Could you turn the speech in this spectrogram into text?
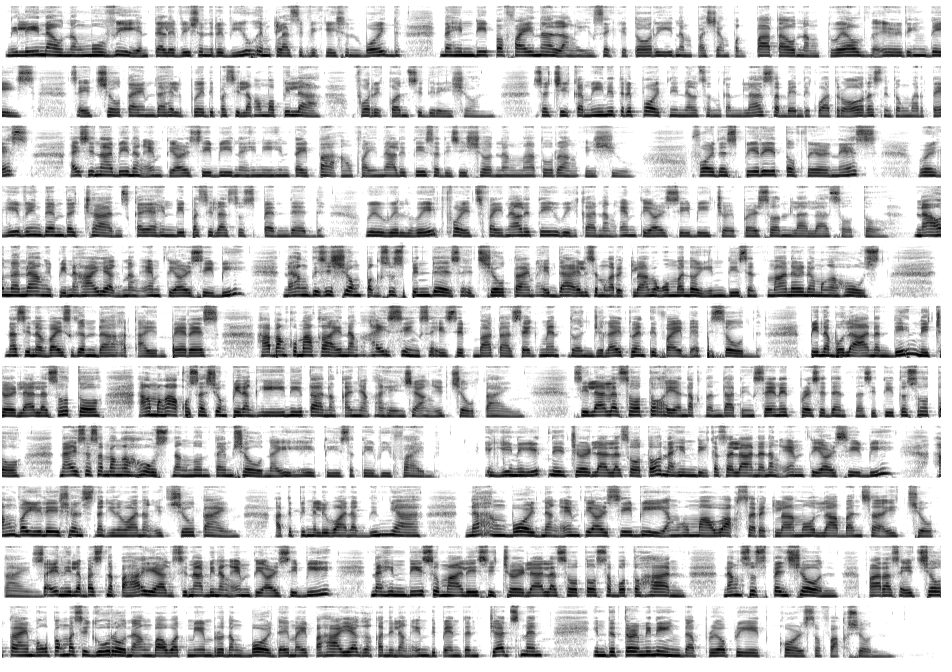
Nilinaw ng Movie and Television Review and Classification Board na hindi pa final ang executory ng pasyang pagpataw ng 12 airing days sa It's Showtime dahil pwede pa silang umapila for reconsideration. Sa Chika Minute Report ni Nelson Canlas sa 24 oras nitong Martes ay sinabi ng MTRCB na hinihintay pa ang finality sa desisyon ng naturang issue. For the spirit of fairness, we're giving them the chance kaya hindi pa sila suspended. We will wait for its finality, wika ng MTRCB Chairperson Lala Soto. Nauna nang ipinahayag ng MTRCB na ang desisyong pagsuspende sa It's Showtime ay dahil sa mga reklamong umano'y indecent manner ng mga host na sina Vice Ganda at Ayon Perez habang kumakain ng icing sa Isip Bata segment doon July 25 episode. Pinabulaanan din ni Chair Lala Soto ang mga akusasyong pinag-iinita ng kanyang ahensya ang It's Showtime. Si Lala Soto ay anak ng dating Senate President na si Tito Soto na isa sa mga host ng noontime show na EAT sa TV5. Iginiit ni Chair Lala Soto na hindi kasalanan ng MTRCB ang violations na ginawa ng It's Showtime at ipinaliwanag din niya na ang board ng MTRCB ang humawak sa reklamo laban sa It's Showtime. Sa inilabas na pahayag, sinabi ng MTRCB na hindi sumali si Chair Lala Soto sa botohan ng suspensyon para sa It's Showtime upang masiguro na ang bawat miyembro ng board ay may pahayag ang kanilang independent judgment in determining the appropriate course of action.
